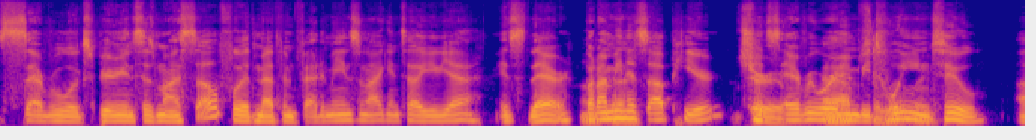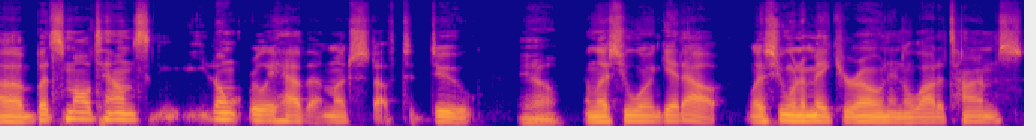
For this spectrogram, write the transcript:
several experiences myself with methamphetamines and I can tell you, yeah, it's there. But I mean it's up here. It's True. everywhere in between too. Uh but small towns you don't really have that much stuff to do yeah. unless you want to get out, unless you want to make your own. And a lot of times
